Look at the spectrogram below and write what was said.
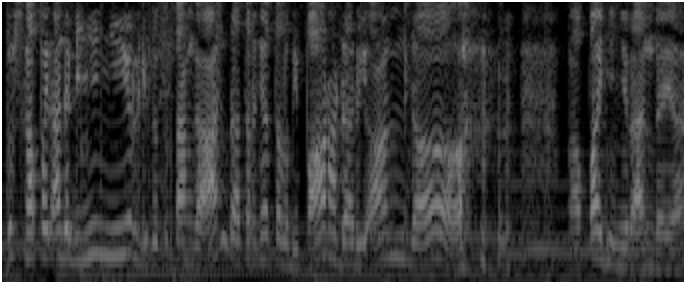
Terus ngapain Anda dinyinyir gitu tetangga Anda ternyata lebih parah dari Anda. ngapain nyinyir Anda ya?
